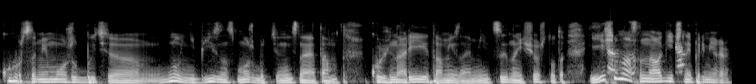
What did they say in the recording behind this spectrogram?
курсами, может быть, э, ну, не бизнес, может быть, не знаю, там, кулинария, там, не знаю, медицина, еще что-то. Есть у нас аналогичные примеры?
